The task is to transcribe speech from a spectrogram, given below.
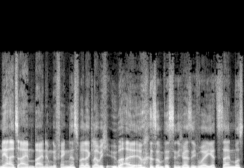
mehr als einem Bein im Gefängnis, weil er, glaube ich, überall immer so ein bisschen, ich weiß nicht, wo er jetzt sein muss.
